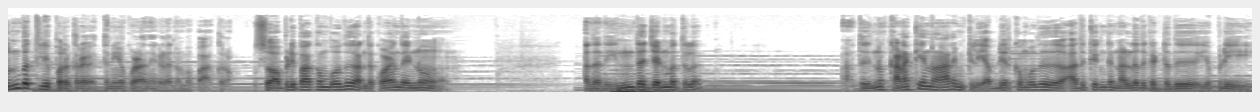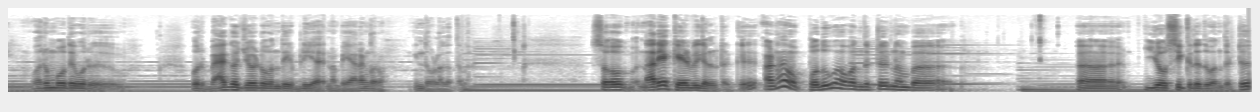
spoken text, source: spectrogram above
துன்பத்திலே பிறக்கிற எத்தனையோ குழந்தைகளை நம்ம பார்க்குறோம். ஸோ அப்படி பார்க்கும்போது அந்த குழந்தை இன்னும் அதாவது இந்த ஜென்மத்தில் அது இன்னும் கணக்கே இன்னும் ஆரம்பிக்கலையே. அப்படி இருக்கும்போது அதுக்கு எங்கே நல்லது கெட்டது எப்படி வரும்போதே ஒரு ஒரு பேகேஜோடு வந்து எப்படி நம்ம இறங்குறோம் இந்த உலகத்தில்? ஸோ நிறைய கேள்விகள் இருக்குது ஆனால் பொதுவாக வந்துட்டு நம்ம யோசிக்கிறது வந்துட்டு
